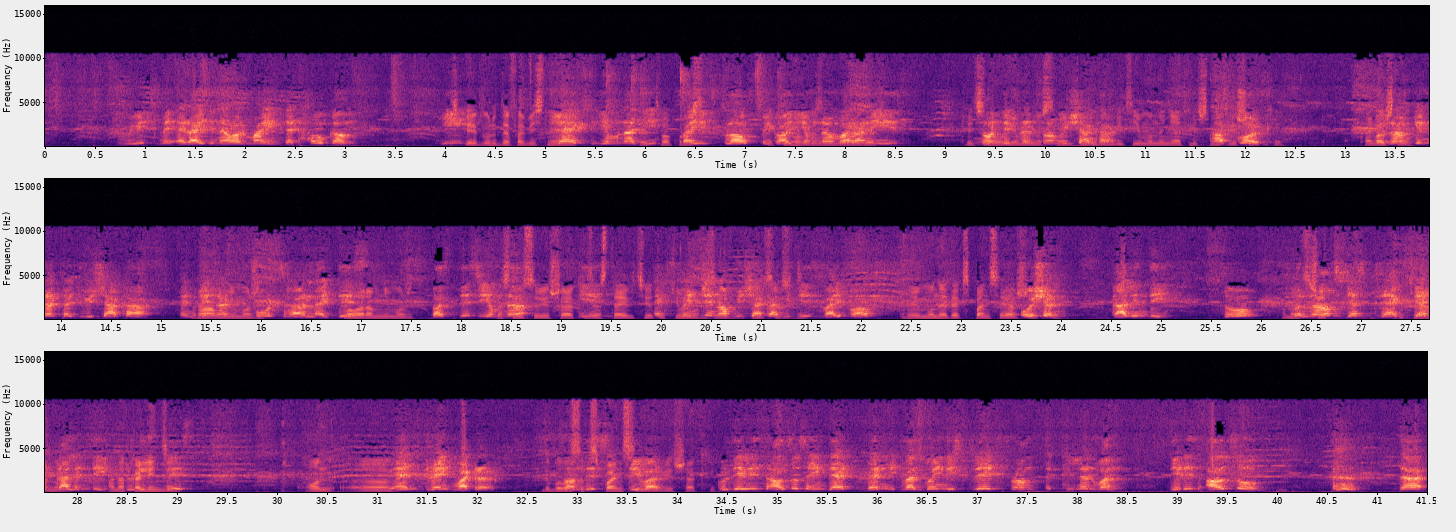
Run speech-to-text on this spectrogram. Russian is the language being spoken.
which may arise in our mind that how come he Теперь Гурдев объясняет, этот вопрос. Каким образом is притянул Ямуну своим плугом, ведь Ямуна не отлична от. Вишакхи. Конечно, Рам не может. Баларам не может коснуться Вишакхи и заставить ее таким образом присутствовать. Но Ямуна это экспансия ocean, Вишакхи. Она течет океану. Она Калинди. Он э, было с From this river. Gurudev is also saying that when it was going straight from uh, Kilanvan, there is also the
